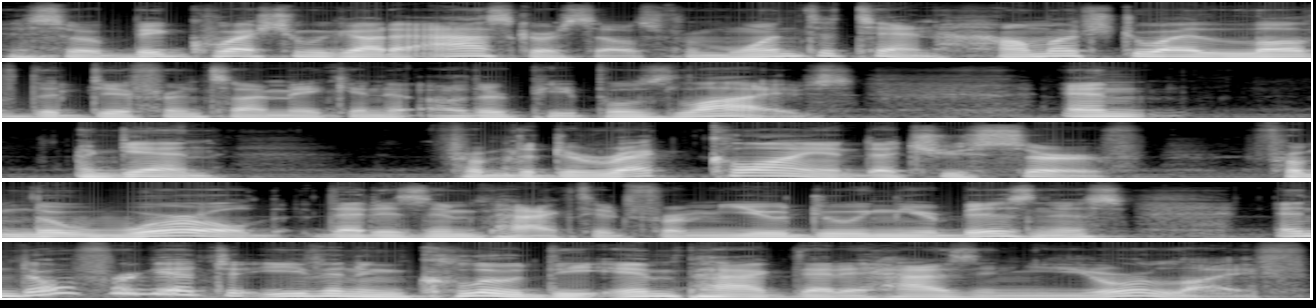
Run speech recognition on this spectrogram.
And so, big question we got to ask ourselves from one to 10 how much do I love the difference I make in other people's lives? And again, from the direct client that you serve, from the world that is impacted from you doing your business. And don't forget to even include the impact that it has in your life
